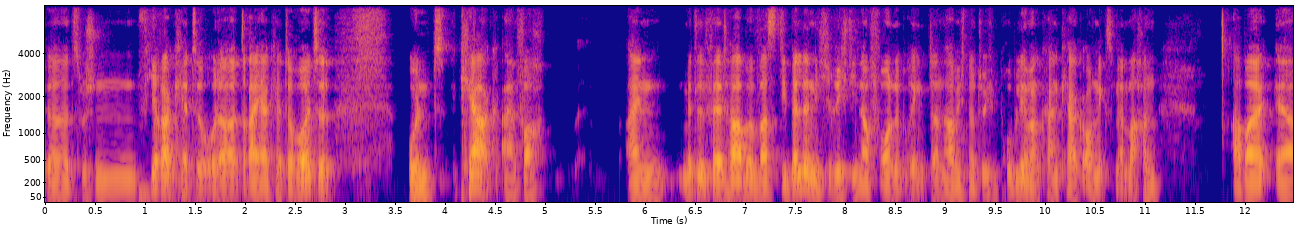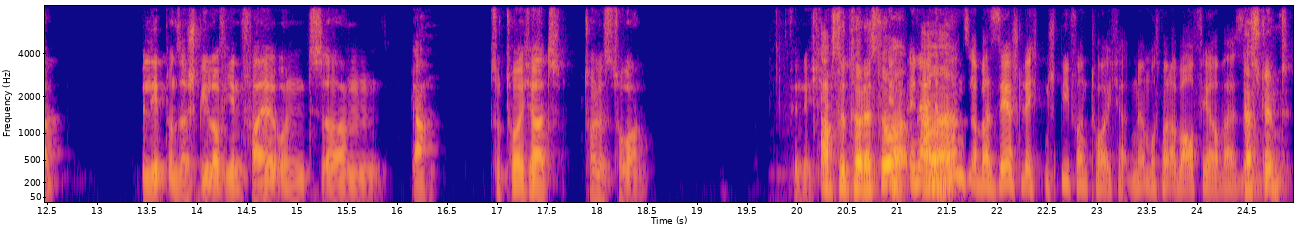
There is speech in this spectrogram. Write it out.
äh, zwischen Viererkette oder Dreierkette heute und Kerk einfach ein Mittelfeld habe, was die Bälle nicht richtig nach vorne bringt, dann habe ich natürlich ein Problem. Dann kann Kerk auch nichts mehr machen. Aber er belebt unser Spiel auf jeden Fall und ähm, ja, zu Teuchert, tolles Tor. Finde ich. Absolut tolles Tor. In, in einem aber, aber sehr schlechten Spiel von Teuchert, ne? muss man aber auch fairerweise sagen. Das stimmt.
